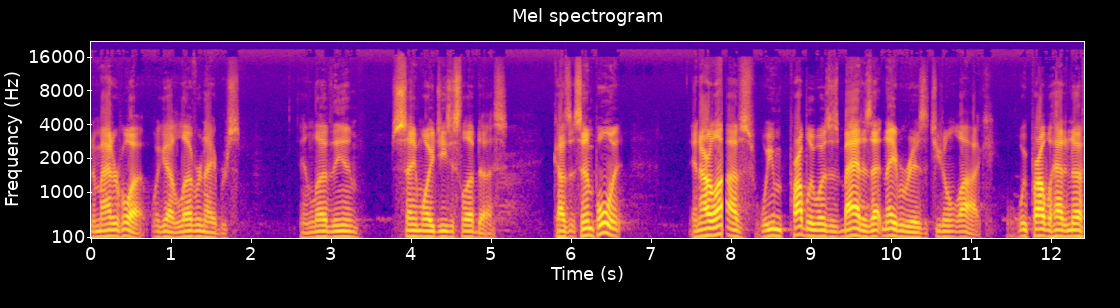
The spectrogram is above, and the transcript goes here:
No matter what, we got to love our neighbors and love them same way Jesus loved us. Because at some point in our lives, we probably was as bad as that neighbor is that you don't like. We probably had enough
